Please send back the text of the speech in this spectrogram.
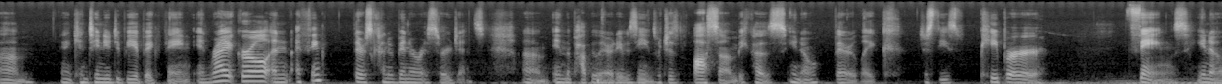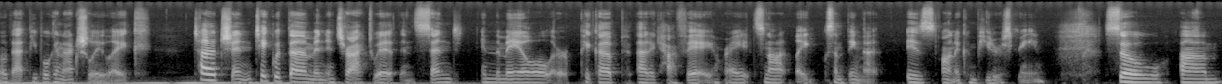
um, and continued to be a big thing in Riot Grrrl. And I think there's kind of been a resurgence um, in the popularity of zines, which is awesome because, you know, they're like just these paper things, you know, that people can actually like touch and take with them and interact with and send in the mail or pick up at a cafe, right? It's not like something that is on a computer screen. So um,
